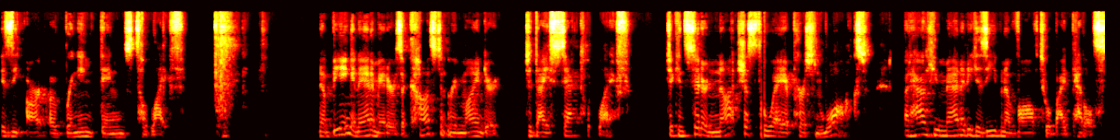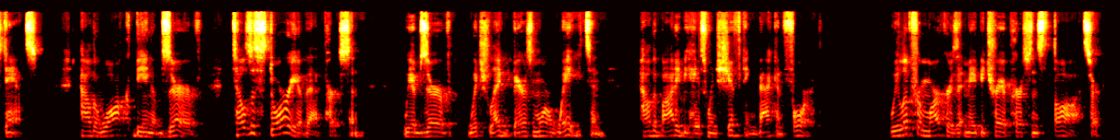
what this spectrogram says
is the art of bringing things to life. Now, being an animator is a constant reminder to dissect life, to consider not just the way a person walks, but how humanity has even evolved to a bipedal stance, how the walk being observed tells a story of that person. We observe which leg bears more weight and how the body behaves when shifting back and forth. We look for markers that may betray a person's thoughts or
